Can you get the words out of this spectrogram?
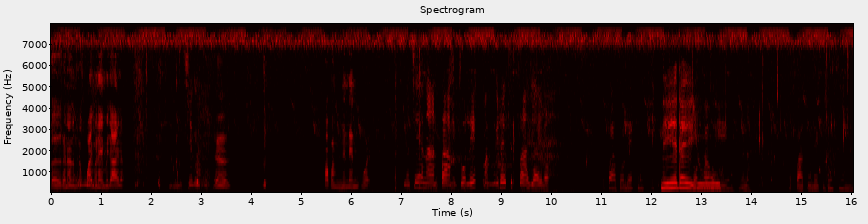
เออขนาดนั้นมันก็ไปไม่ได้ไม่ได้แล้ว ใช่ไหมเออปรับให้มันแน่นๆด้วยเดี๋ยวแช่นานปลามันตัวเล็กมันไม่ได้เป็นปลาใหญ่หรอกปลาตัวเล็กมันนี่ได้ต้อองยู่เข้าเองนั่นน่ะถ้าปลาตัวเล็กก็ต้องเข้ามัน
